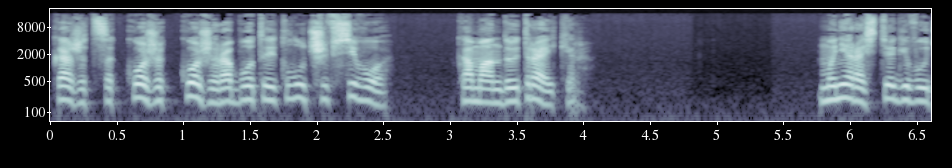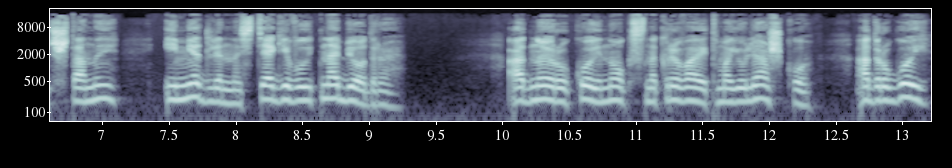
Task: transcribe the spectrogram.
Кажется, кожа к коже работает лучше всего», — командует Райкер. Мне расстегивают штаны и медленно стягивают на бедра. Одной рукой Нокс накрывает мою ляжку, а другой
